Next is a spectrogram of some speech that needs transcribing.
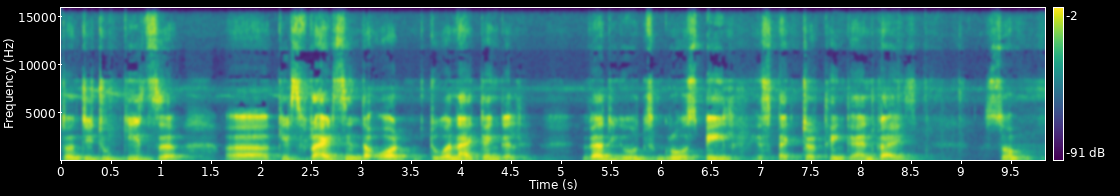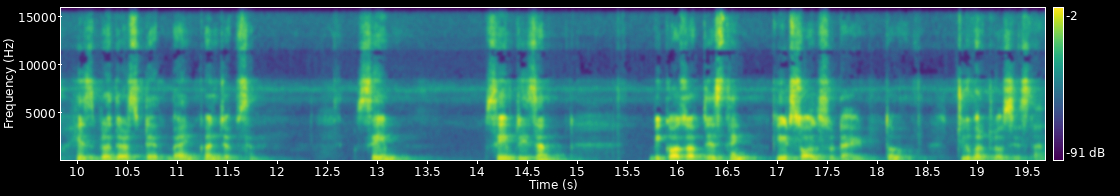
22 Keats uh, Keats rides in the ode to a nightingale where youth grows pale specter think and dies. so his brother's death by consumption. Same same reason because of this thing Keats also died तो tuberculosis था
